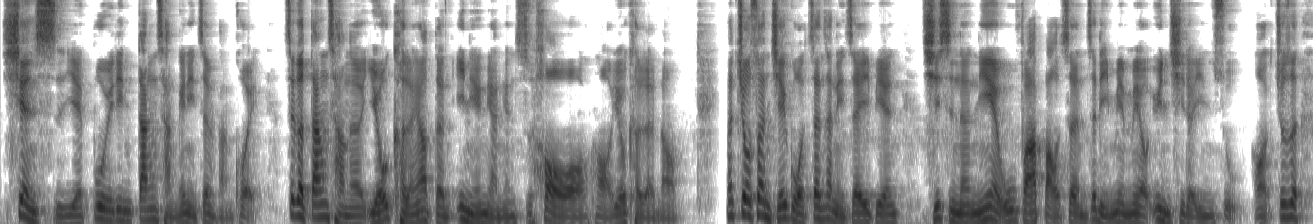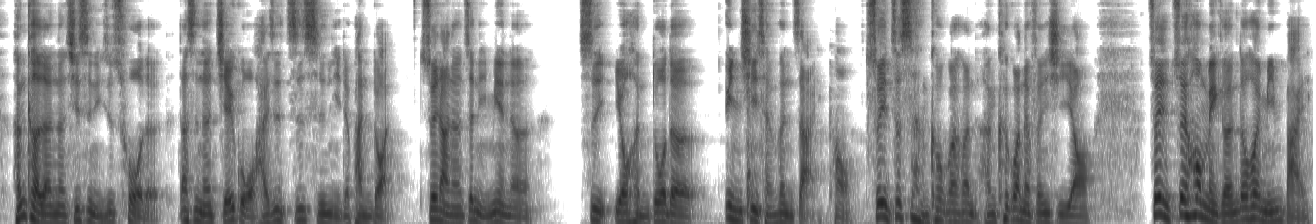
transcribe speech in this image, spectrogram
现实也不一定当场给你正反馈。这个当场呢，有可能要等一年两年之后哦，哦，有可能哦。那就算结果站在你这一边，其实呢，你也无法保证这里面没有运气的因素哦。就是很可能呢，其实你是错的，但是呢，结果还是支持你的判断。虽然呢，这里面呢是有很多的运气成分在，哦，所以这是很客观、很很客观的分析哦。所以最后每个人都会明白，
